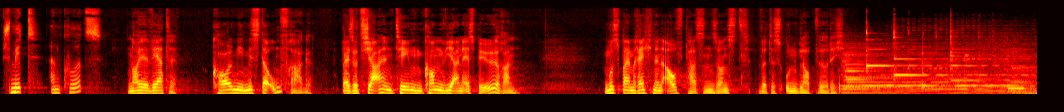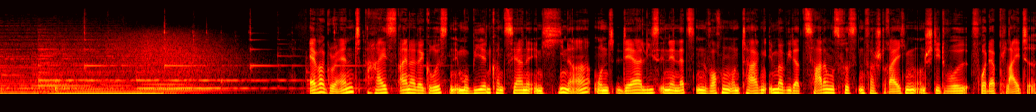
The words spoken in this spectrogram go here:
Schmidt an Kurz. Neue Werte. Call me Mr. Umfrage. Bei sozialen Themen kommen wir an SPÖ ran. Muss beim Rechnen aufpassen, sonst wird es unglaubwürdig. Evergrande heißt einer der größten Immobilienkonzerne in China und der ließ in den letzten Wochen und Tagen immer wieder Zahlungsfristen verstreichen und steht wohl vor der Pleite.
